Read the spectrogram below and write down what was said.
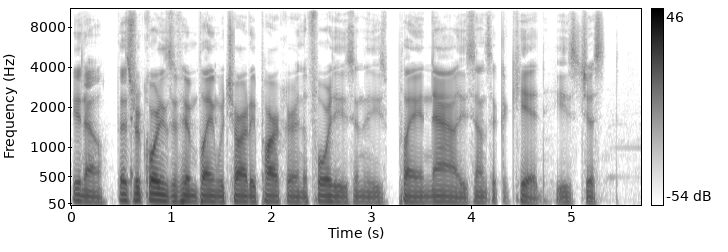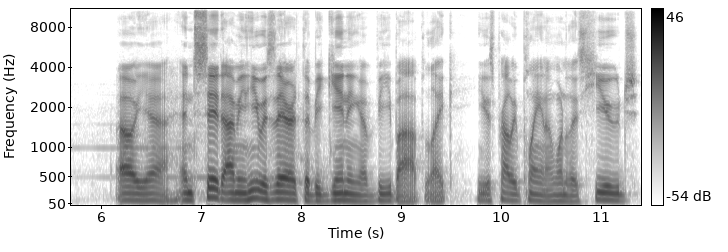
you know, there's recordings of him playing with Charlie Parker in the 40s, and he's playing now. He sounds like a kid. He's just Oh, yeah. And Sid, I mean, he was there at the beginning of bebop. Like, he was probably playing on one of those huge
